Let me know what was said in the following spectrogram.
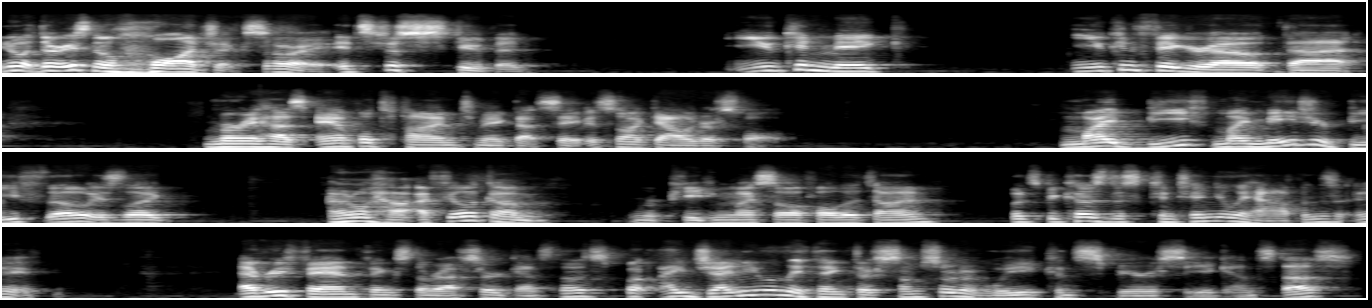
you know there is no logic. Sorry. It's just stupid. You can make you can figure out that Murray has ample time to make that save. It's not Gallagher's fault. My beef, my major beef though, is like, I don't know how I feel like I'm repeating myself all the time, but it's because this continually happens. And if, every fan thinks the refs are against us, but I genuinely think there's some sort of league conspiracy against us.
